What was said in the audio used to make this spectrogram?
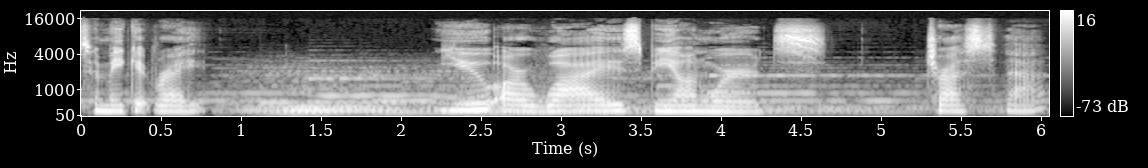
to make it right. You are wise beyond words. Trust that.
